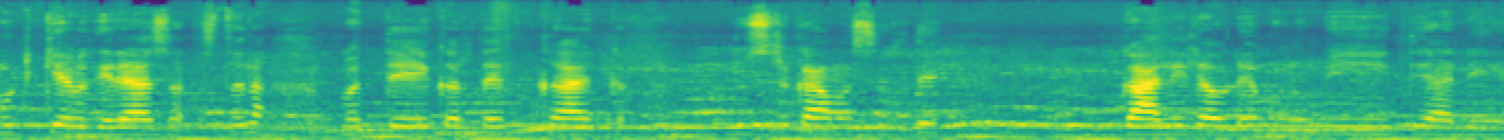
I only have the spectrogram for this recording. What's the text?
मुटके वगैरे असं असतं ना? मग ते करतायत. काय का- दुसरं काम असेल ते गाणे लावले म्हणून मी इथे आले.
